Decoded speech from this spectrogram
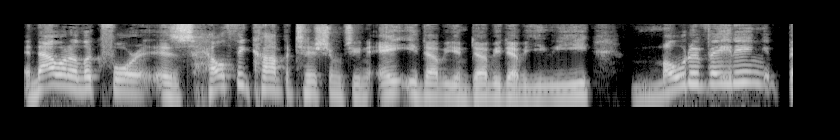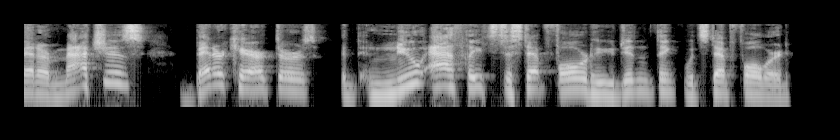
And now what I look for is healthy competition between AEW and WWE, motivating better matches, better characters, new athletes to step forward who you didn't think would step forward,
